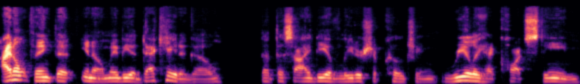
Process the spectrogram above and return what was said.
I don't think that, you know, maybe a decade ago that this idea of leadership coaching really had caught steam.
